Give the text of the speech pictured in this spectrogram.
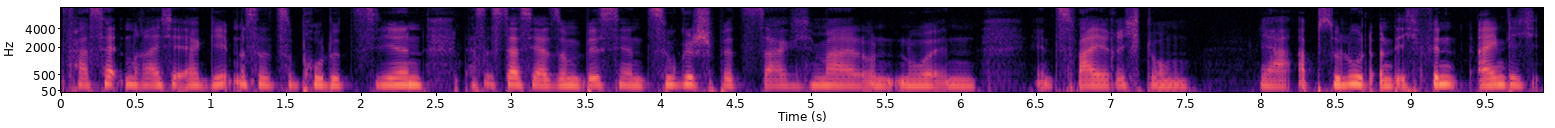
facettenreiche Ergebnisse zu produzieren. Das ist das ja so ein bisschen zugespitzt, sage ich mal, und nur in, in zwei Richtungen. Ja, absolut. Und ich finde, eigentlich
